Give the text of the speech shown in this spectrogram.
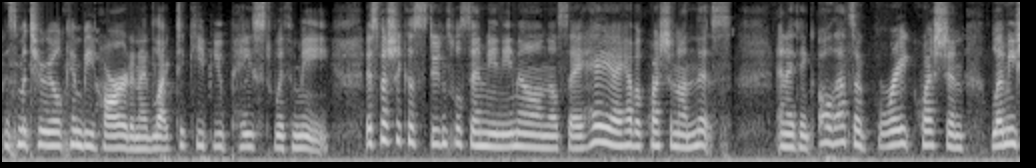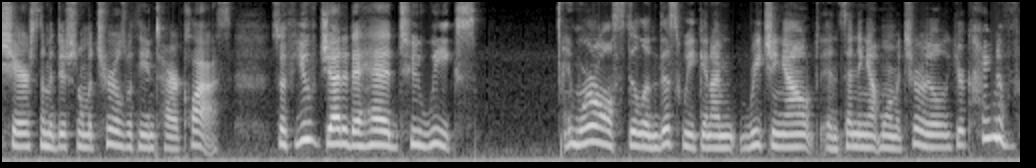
This material can be hard and I'd like to keep you paced with me, especially because students will send me an email and they'll say, hey, I have a question on this. And I think, oh, that's a great question. Let me share some additional materials with the entire class. So if you've jetted ahead two weeks and we're all still in this week and I'm reaching out and sending out more material, you're kind of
